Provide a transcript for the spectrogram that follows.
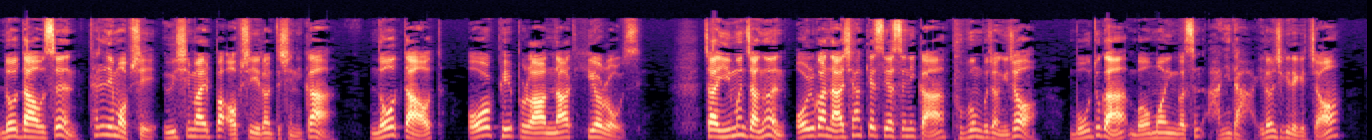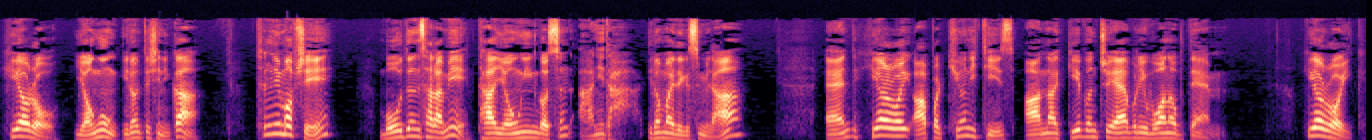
No doubt은 틀림없이, 의심할 바 없이 이런 뜻이니까 No doubt all people are not heroes. 자, 이 문장은 all과 not이 함께 쓰였으니까 부분 부정이죠. 모두가 뭐뭐인 것은 아니다. 이런 식이 되겠죠. hero, 영웅 이런 뜻이니까 틀림없이 모든 사람이 다 영웅인 것은 아니다. 이런 말이 되겠습니다. and heroic opportunities are not given to every one of them. heroic,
